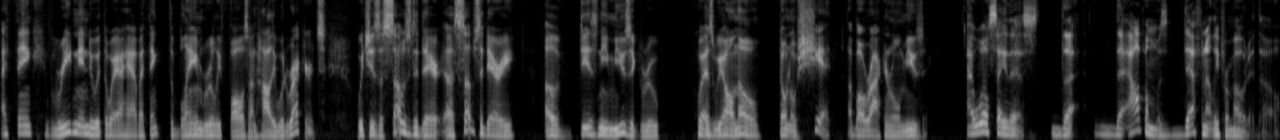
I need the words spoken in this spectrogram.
I think, reading into it the way I have, I think the blame really falls on Hollywood Records, which is a subsidiary, a subsidiary of Disney Music Group, who, as we all know, don't know shit about rock and roll music. I will say this: the the album was definitely promoted though,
